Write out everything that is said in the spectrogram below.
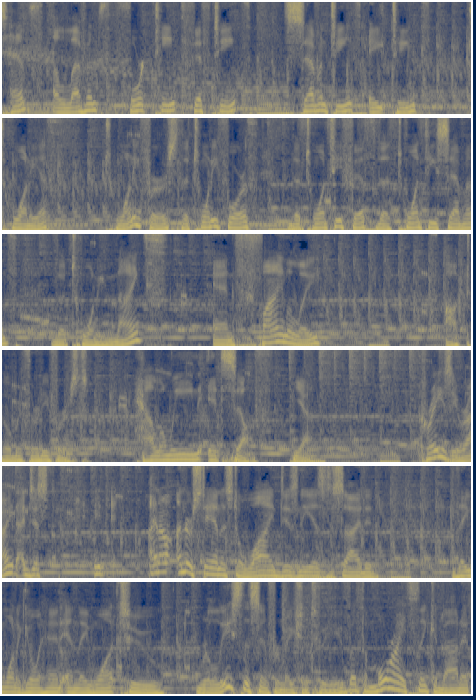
10th, 11th, 14th, 15th, 17th, 18th, 20th, 21st, the 24th, the 25th, the 27th, the 29th, and finally, October 31st. Halloween itself. Yeah. Crazy, right? I just, it, I don't understand as to why Disney has decided they want to go ahead and they want to release this information to you. But the more I think about it,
